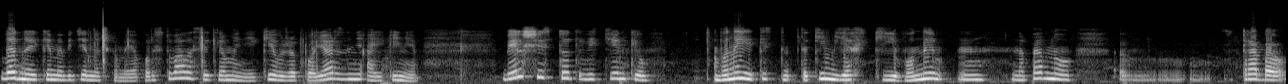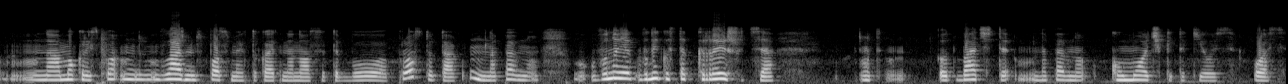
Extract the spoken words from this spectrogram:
Видно, якими відтіночками я користувалася, якими ні, які вже поярзані, а які ні. Більшість тут відтінків, вони якісь такі м'які, вони, напевно, е, треба на мокрий влажним способом, як то кажуть, наносити, бо просто так, напевно, воно вони якось так кришуться. От, от бачите, напевно, комочки такі ось. Ось.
